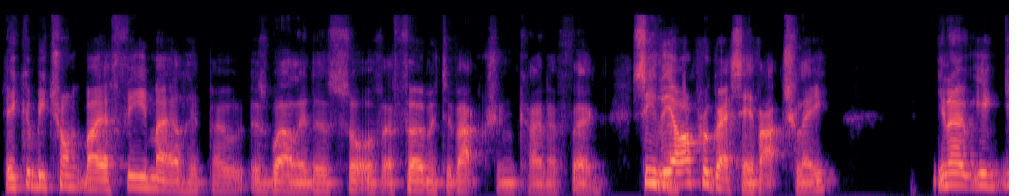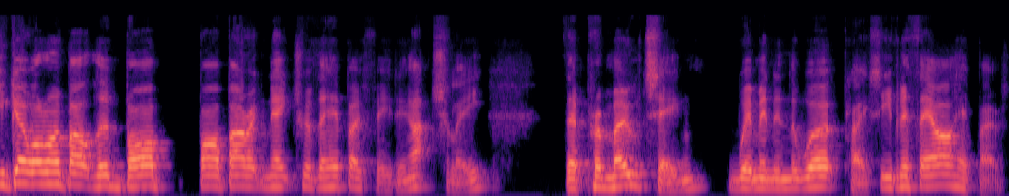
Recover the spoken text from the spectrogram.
he could be chomped by a female hippo as well in a sort of affirmative action kind of thing. See, they are progressive, actually. You know, you, you go on about the bar, barbaric nature of the hippo feeding. Actually, they're promoting women in the workplace, even if they are hippos.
